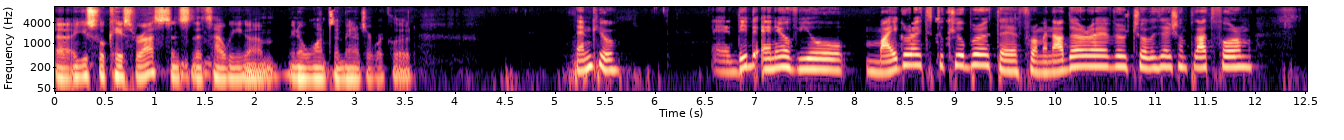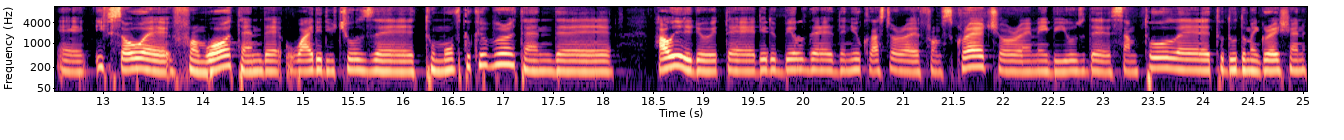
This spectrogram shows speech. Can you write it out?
uh, useful case for us since that's how we um, you know want to manage our workload. Thank you. Uh, did any of you migrate to KubeVirt uh, from another uh, virtualization platform? Uh, if so, uh, from what and why did you choose to move to KubeVirt and how did you do it? Uh, did you build the new cluster uh, from scratch or uh, maybe use some tool to do the migration?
